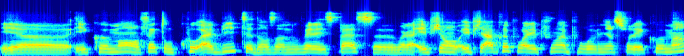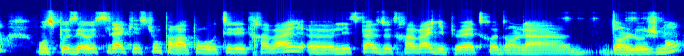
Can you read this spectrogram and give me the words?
et, euh, et, comment en fait on cohabite dans un nouvel espace euh, voilà. Et puis et puis après pour aller plus loin et pour revenir sur les communs on se posait aussi la question par rapport au télétravail. Euh, l'espace de travail il peut être dans la dans le logement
